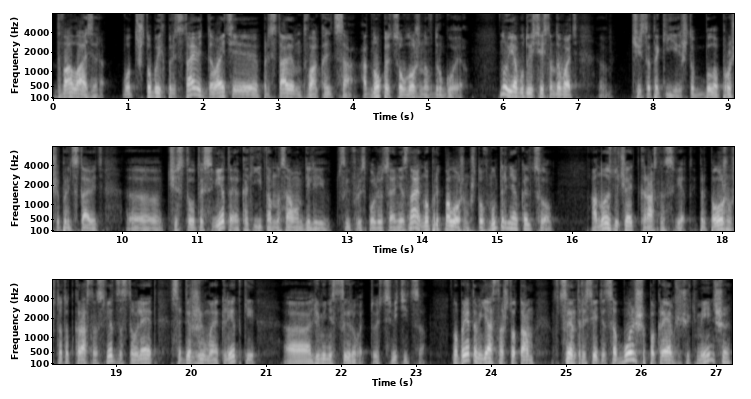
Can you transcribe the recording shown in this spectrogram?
два лазера. Вот чтобы их представить, давайте представим два кольца. Одно кольцо вложено в другое. Ну, я буду, естественно, давать э, чисто такие, чтобы было проще представить э, частоты света, какие там на самом деле цифры используются, я не знаю, но предположим, что внутреннее кольцо, оно излучает красный свет. предположим, что этот красный свет заставляет содержимое клетки э, люминесцировать, то есть светиться. Но при этом ясно, что там в центре светится больше, по краям чуть-чуть меньше,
